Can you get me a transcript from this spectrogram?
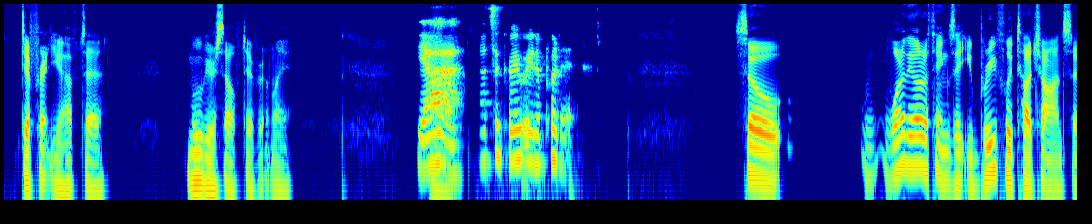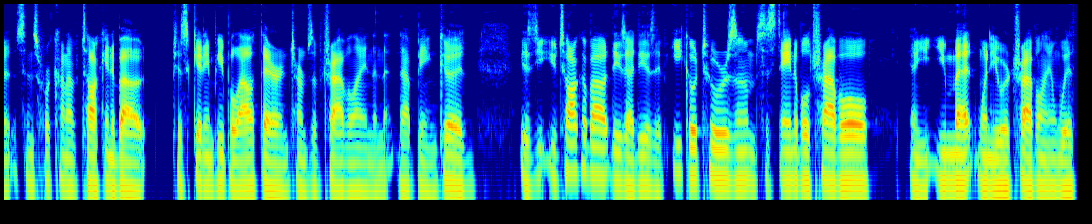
different, you have to move yourself differently. Yeah, uh, that's a great way to put it. So, one of the other things that you briefly touch on, since, since we're kind of talking about just getting people out there in terms of traveling and that, that being good, is you talk about these ideas of ecotourism, sustainable travel. You, know, you, you met when you were traveling with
